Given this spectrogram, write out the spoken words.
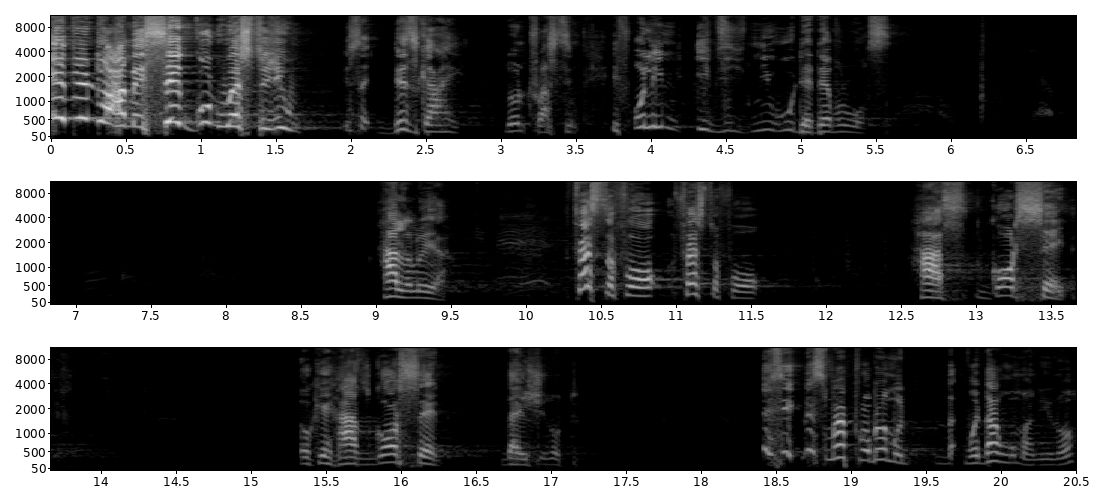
even though I may say good words to you, you say, This guy, don't trust him. If only Eve knew who the devil was. Hallelujah. First of all, first of all, has God said? Okay, has God said that you should not? You see, this is my problem with, with that woman, you know.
